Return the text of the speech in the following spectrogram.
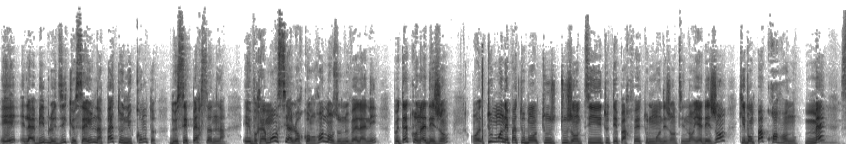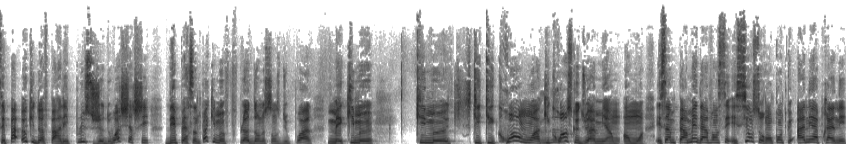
Et la Bible dit que Saül n'a pas tenu compte de ces personnes-là. Et vraiment aussi, alors qu'on rentre dans une nouvelle année, peut-être qu'on a des gens on- tout le monde n'est pas tout bon, tout, tout gentil, tout est parfait, tout le monde est gentil. Non, il y a des gens qui vont pas croire en nous. Mais c'est pas eux qui doivent parler plus. Je dois chercher des personnes, pas qui me flottent dans le sens du poil, mais qui me, qui me, qui, qui croient en moi, qui croient en ce que Dieu a mis en, en moi. Et ça me permet d'avancer. Et si on se rend compte que année après année,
